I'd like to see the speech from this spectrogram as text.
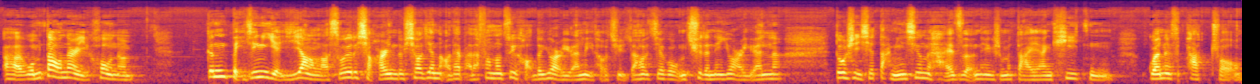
啊，我们到那儿以后呢，跟北京也一样了，所有的小孩儿你都削尖脑袋把他放到最好的幼儿园里头去，然后结果我们去的那幼儿园呢。都是一些大明星的孩子，那个什么 Diane Keaton、Gwyneth Paltrow，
